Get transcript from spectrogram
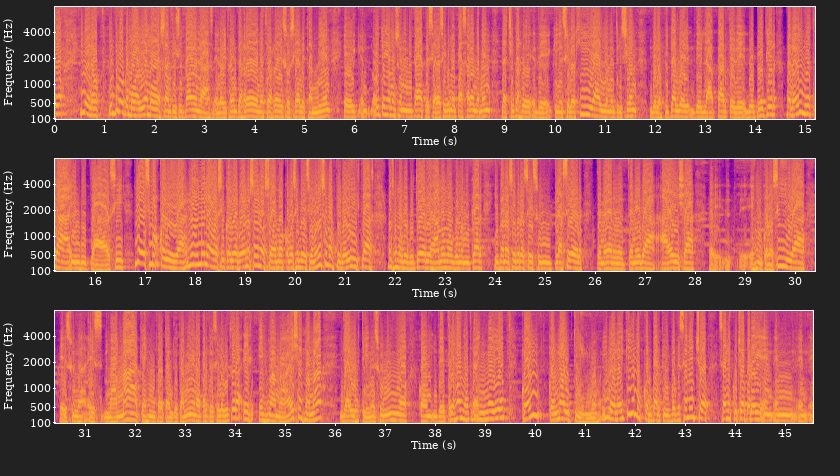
Y bueno, y un poco como habíamos anticipado en las, en las diferentes redes, en nuestras redes sociales también, eh, hoy teníamos una invitada especial, así como pasaron también las chicas de, kinesiología y de nutrición del hospital de, la parte de, de Plotier. Bueno, hoy nuestra invitada, ¿sí? No decimos colega, no, no le vamos a decir colega, porque nosotros no somos, como siempre decimos, no somos periodistas, no somos locutores, amamos comunicar y para nosotros es un placer tener, tener a, ella, eh, es muy conocida, es una es mamá, que es importante también, aparte de ser locutora, es, es mamá. Ella es mamá de Agustín, es un niño con, de tres años, tres años y medio, con, con autismo. Y bueno, y queremos compartir, porque se han hecho, se han escuchado por ahí en, en,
